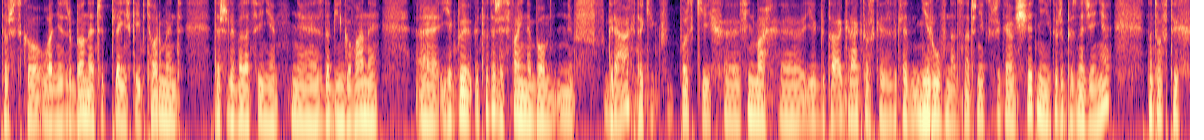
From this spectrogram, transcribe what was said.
to wszystko ładnie zrobione, czy Planescape Torment, też rewelacyjnie e, zdubbingowane. Jakby to też jest fajne, bo w grach, tak jak w polskich filmach, jakby ta gra aktorska jest zwykle nierówna, to znaczy niektórzy grają świetnie, niektórzy beznadziejnie, no to w tych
